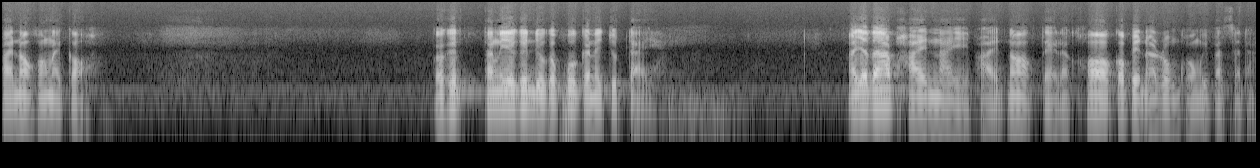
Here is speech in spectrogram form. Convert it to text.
ภายนอกของนายกอ ก็คือทั้งนี้จะขึ้นอยู่กับพูดกันในจุดใดอายตนะภายในภายนอกแต่ละข้อก็เป็นอารมณ์ของวิปัสสนา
